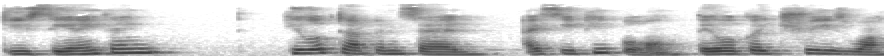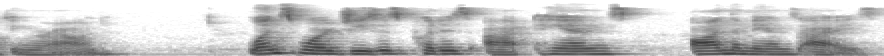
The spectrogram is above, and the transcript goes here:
Do you see anything? He looked up and said, I see people. They look like trees walking around. Once more, Jesus put his hands on the man's eyes.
